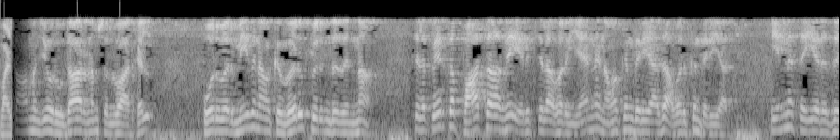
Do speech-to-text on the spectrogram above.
சாமிஜி ஒரு உதாரணம் சொல்வார்கள். ஒருவர் மீது நமக்கு வெறுப்பு இருந்ததுன்னா சில பேர்த்த பார்த்தாவே எரிச்சல் அவர் ஏன்னு நமக்கும் தெரியாது அவருக்கும் தெரியாது. என்ன செய்யறது?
